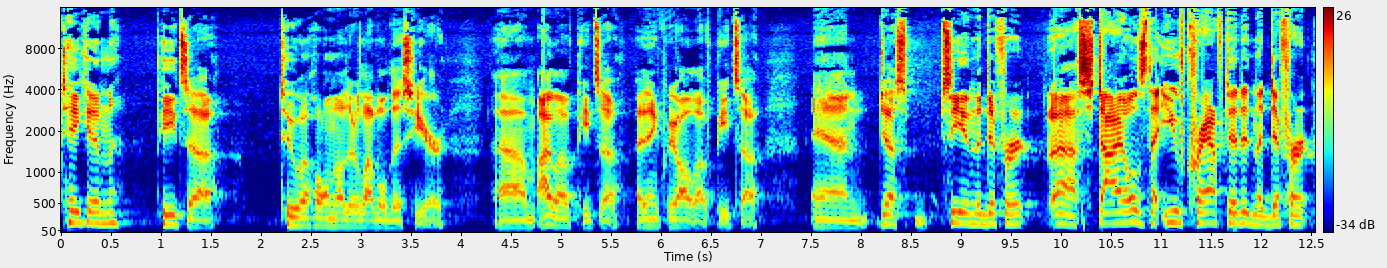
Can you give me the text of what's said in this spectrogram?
taken pizza to a whole nother level this year. Um, I love pizza. I think we all love pizza. And just seeing the different uh, styles that you've crafted and the different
